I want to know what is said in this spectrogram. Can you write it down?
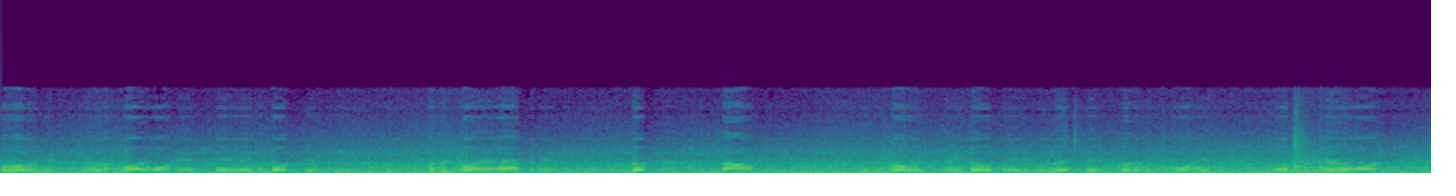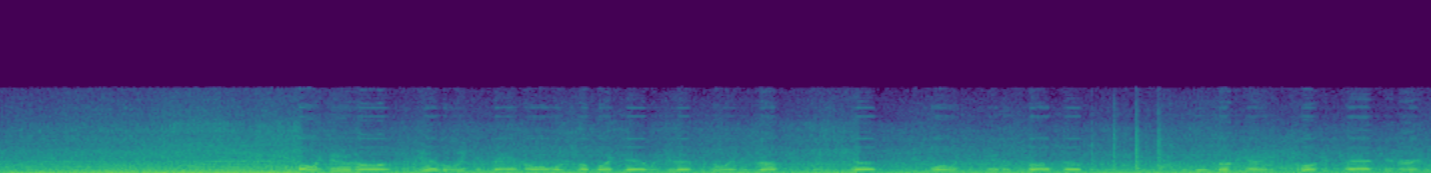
below you, you would apply one inch. Anything above 10 feet would require half an inch structure sound. It's totally rehabilitated. We recommend you put at least one inch of material on. All we do though, if you have a leaking manhole or something like that, we do have to go in and drop these leaks shut before we can do this process. So if you got any plugging, patching, or any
